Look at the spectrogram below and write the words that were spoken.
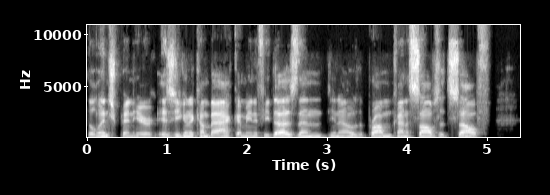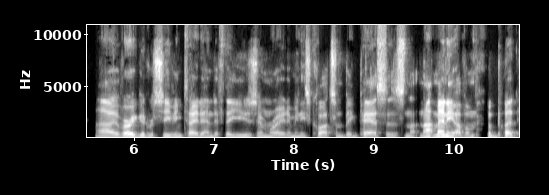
the linchpin here. Is he going to come back? I mean, if he does, then you know the problem kind of solves itself. Uh, a very good receiving tight end if they use him right. I mean, he's caught some big passes, not, not many of them, but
